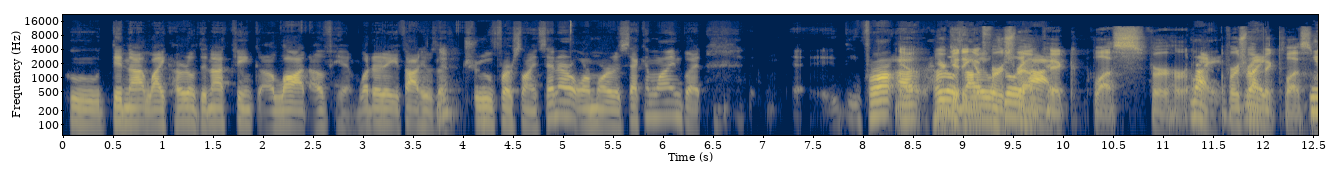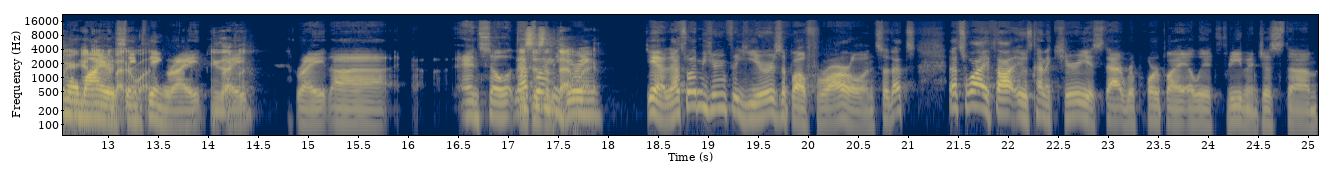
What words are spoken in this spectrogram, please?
who did not like Hertl, did not think a lot of him. Whether they thought he was yeah. a true first line center or more of a second line, but eh, for yeah, uh, you're getting a first really round high. pick plus for her, right? A first right. round pick plus. Timo Meier, same thing, right? Exactly. Right? Right? Uh, and so that's what I'm hearing. Way. Yeah, that's what I've been hearing for years about Ferraro, and so that's that's why I thought it was kind of curious that report by Elliotte Friedman, just um,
